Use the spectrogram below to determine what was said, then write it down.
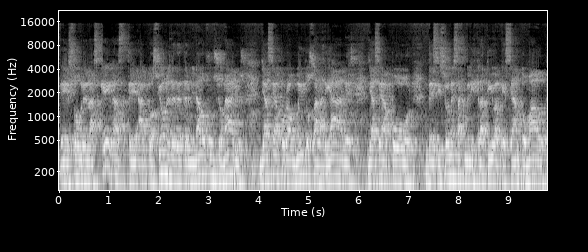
eh, sobre las quejas de actuaciones de determinados funcionarios, ya sea por aumentos salariales, ya sea por decisiones administrativas que se han tomado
